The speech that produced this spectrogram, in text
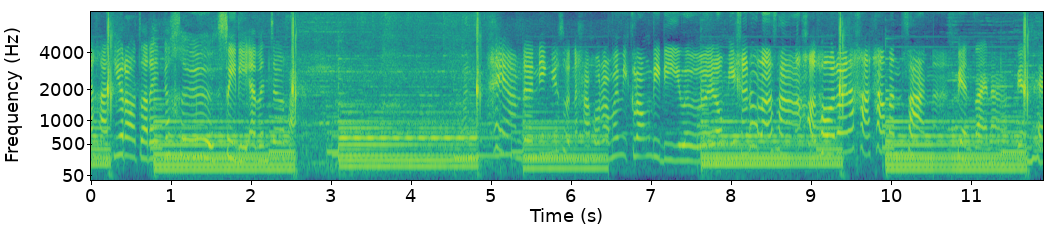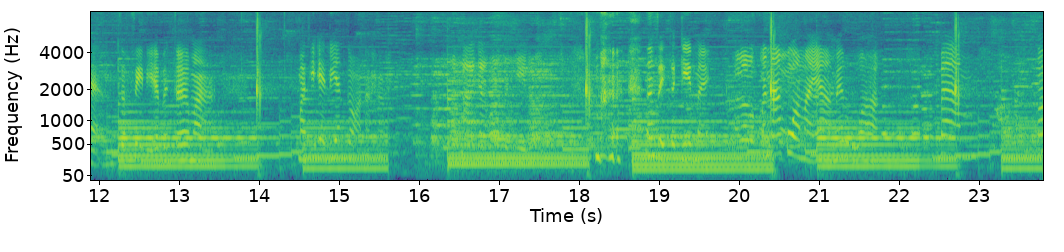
นะคะที่เราจะเล่นก็คือ 4D Adventure ค่ะ นิ่งที่สุดนะคะเพราะเราไม่มีกล้องดีๆเลย เรามีแค่โทรศัพท์ขอโทษด้วยนะคะ ถ้ามันสั่นอะเปลี่ยนใจนะเปลี่ยนแผนจาก 4D Adventure มา มาที่เอเลี่ยนก่อนนะคะมันอาจจะว่าจะกินแล้วนั่นสิจะกินไหมมันน่ากลัวไหมอะไม่รู้ว่าแบมก็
